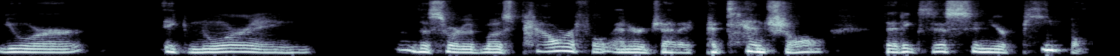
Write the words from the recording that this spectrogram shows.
you're ignoring the sort of most powerful energetic potential that exists in your people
